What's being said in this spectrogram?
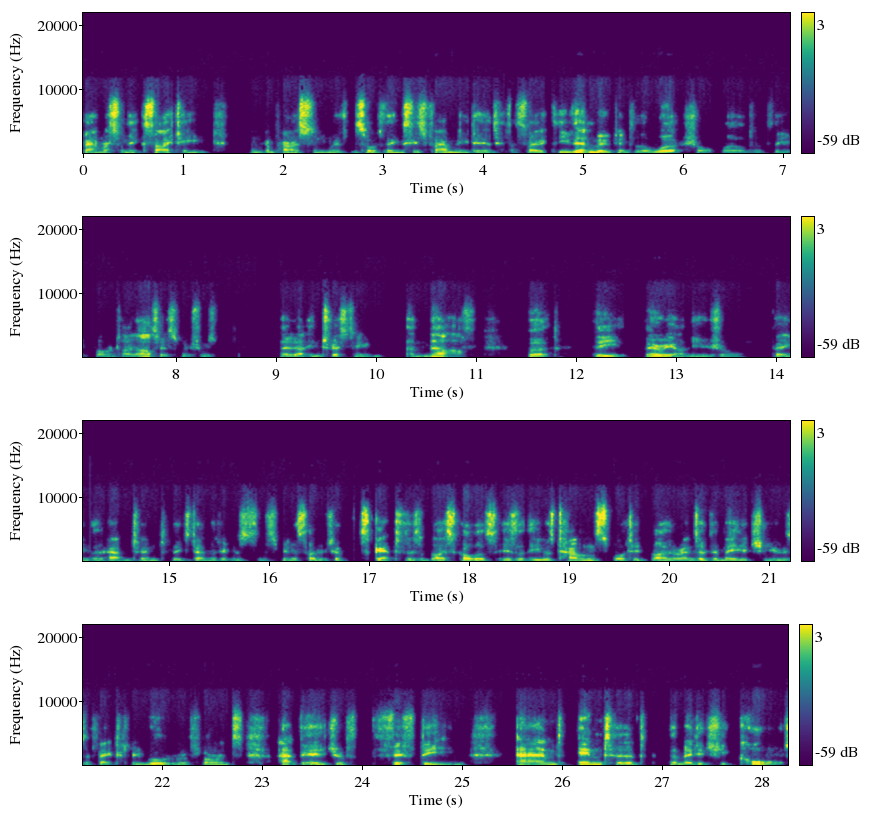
glamorous and exciting in comparison with sort of things his family did. So he then moved into the workshop world of the Florentine artists, which was no doubt interesting enough. But the very unusual thing that happened to him to the extent that it was it's been a subject of skepticism by scholars is that he was talent spotted by Lorenzo de' Medici, who was effectively ruler of Florence at the age of 15 and entered the Medici court,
